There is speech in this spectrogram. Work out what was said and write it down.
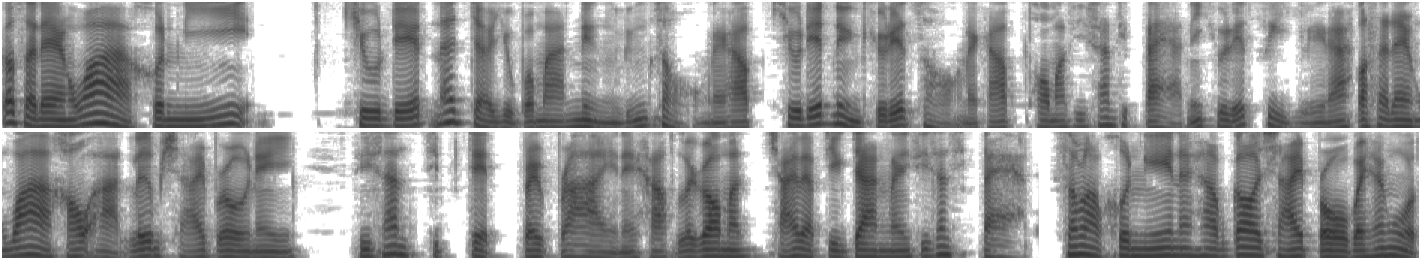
ก็แสดงว่าคนนี้ คิวเดสน่าจะอยู่ประมาณ1ถึง2นะครับคิวเดส1คิวเดส2นะครับ พอมาซีซั่น18 นี่คิวเดส4เลยนะ ก็แสดงว่าเขาอาจเริ่มใช้โปรในซีซั่น17 ปลายๆนะครับ แล้วก็มาใช้แบบจริงจังในซีซั่น18สำหรับคนนี้นะครับ ก็ใช้โปรไปทั้งหมด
